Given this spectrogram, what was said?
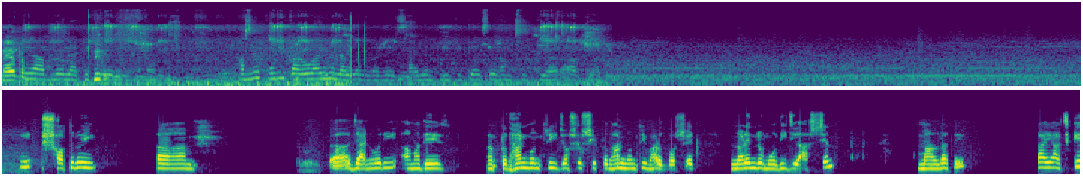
मैं आपने लैटिट्यूड हमने पूरी कार्रवाई में लगे हुए हैं। साइलेंटली कि कैसे हम चीज़ किया और क्या সতেরোই জানুয়ারি আমাদের প্রধানমন্ত্রী, যশস্বী প্রধানমন্ত্রী ভারতবর্ষের নরেন্দ্র মোদীজি আসছেন মালদাতে। তাই আজকে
